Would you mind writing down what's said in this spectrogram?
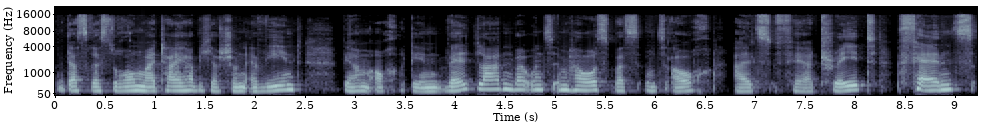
das Restaurant Mai Tai habe ich ja schon erwähnt. Wir haben auch den Weltladen bei uns im Haus, was uns auch als Fairtrade-Fans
